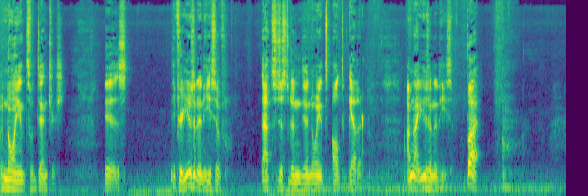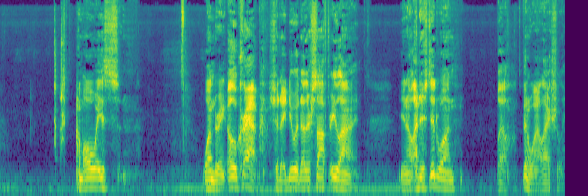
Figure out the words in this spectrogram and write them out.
annoyance with dentures, is if you're using adhesive, that's just an annoyance altogether. I'm not using adhesive, but I'm always wondering, oh crap, should I do another soft reline? You know, I just did one. Well, it's been a while actually.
